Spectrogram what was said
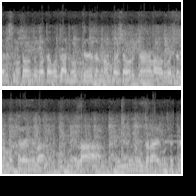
ಎಲ್ಲಿ ಸಿಗ್ತಾವ ಅಂತ ಗೊತ್ತಾಗುತ್ತೆ ಅಲ್ಲಿ ಹೋಗಿ ಕೇಳಿದ್ರೆ ನಮ್ಮ ಭಾಷೆ ಅವ್ರಿಗೆ ಕೇಳಂಗಿಲ್ಲ ಅವ್ರ ಭಾಷೆ ನಮಗೆ ಕೇಳಂಗಿಲ್ಲ. ಎಲ್ಲ ಒಂಥರ ಆಗಿಬಿಟ್ಟೈತಿ.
